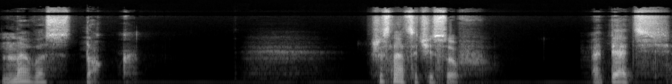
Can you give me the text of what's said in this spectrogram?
на восток. 16 часов. Опять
